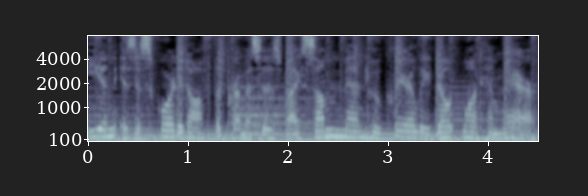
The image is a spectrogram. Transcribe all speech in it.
Iain is escorted off the premises by some men who clearly don't want him there.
